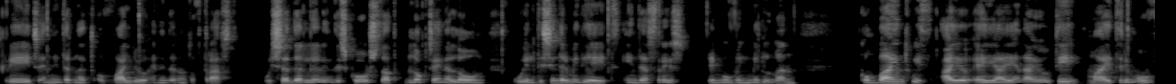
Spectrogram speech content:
creates an internet of value, an internet of trust. We said earlier in this course that blockchain alone will disintermediate industries, removing middlemen, combined with AI and IoT might remove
